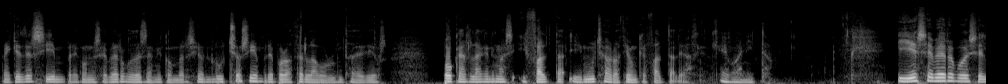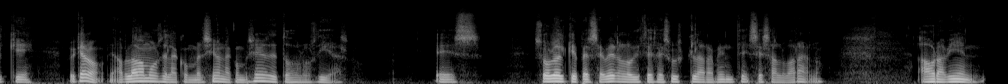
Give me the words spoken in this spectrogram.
Me quedé siempre con ese verbo desde mi conversión, luchó siempre por hacer la voluntad de Dios pocas lágrimas y falta y mucha oración que falta le hacen. Qué bonito. Y ese verbo es el que Porque claro, hablábamos de la conversión, la conversión es de todos los días. Es solo el que persevera, lo dice Jesús claramente, se salvará, ¿no? Ahora bien,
